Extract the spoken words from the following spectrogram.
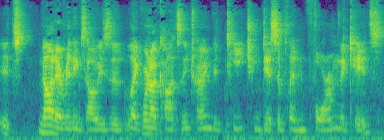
It's not everything's always a, like we're not constantly trying to teach and discipline and form the kids.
